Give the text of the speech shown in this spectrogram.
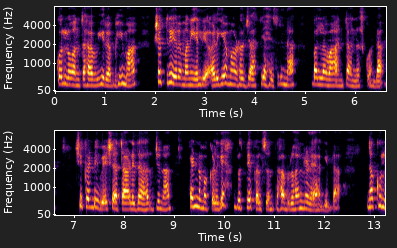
ಕೊಲ್ಲುವಂತಹ ವೀರ ಭೀಮ ಕ್ಷತ್ರಿಯರ ಮನೆಯಲ್ಲಿ ಅಡಿಗೆ ಮಾಡೋ ಜಾತಿಯ ಹೆಸರಿನ ಬಲ್ಲವ ಅಂತ ಅನ್ನಿಸ್ಕೊಂಡ. ಶಿಖಂಡಿ ವೇಷ ತಾಳಿದ ಅರ್ಜುನ ಹೆಣ್ಣು ಮಕ್ಕಳಿಗೆ ನೃತ್ಯ ಕಲಿಸುವಂತಹ ಬೃಹನ್ನಳೆ ಆಗಿದ್ದ ನಕುಲ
